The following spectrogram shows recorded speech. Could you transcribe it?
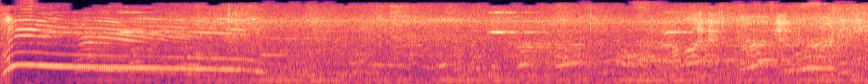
Whee! Stella and Bert and Ernie.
